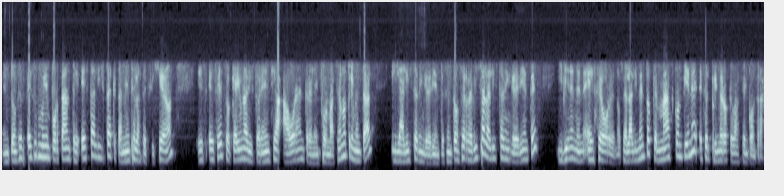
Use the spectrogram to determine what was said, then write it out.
Entonces, eso es muy importante. Esta lista que también se las exigieron es, es eso, que hay una diferencia ahora entre la información nutrimental y la lista de ingredientes. Entonces, revisa la lista de ingredientes y vienen en ese orden. O sea, el alimento que más contiene es el primero que vas a encontrar.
